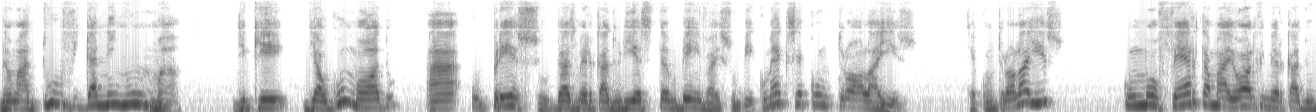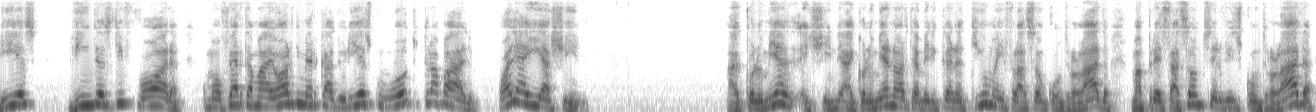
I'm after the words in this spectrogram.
não há dúvida nenhuma de que, de algum modo, a, o preço das mercadorias também vai subir. Como é que você controla isso? Você controla isso com uma oferta maior de mercadorias vindas de fora, uma oferta maior de mercadorias com outro trabalho. Olha aí a China. A economia, a economia norte-americana tinha uma inflação controlada, uma prestação de serviços controlada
